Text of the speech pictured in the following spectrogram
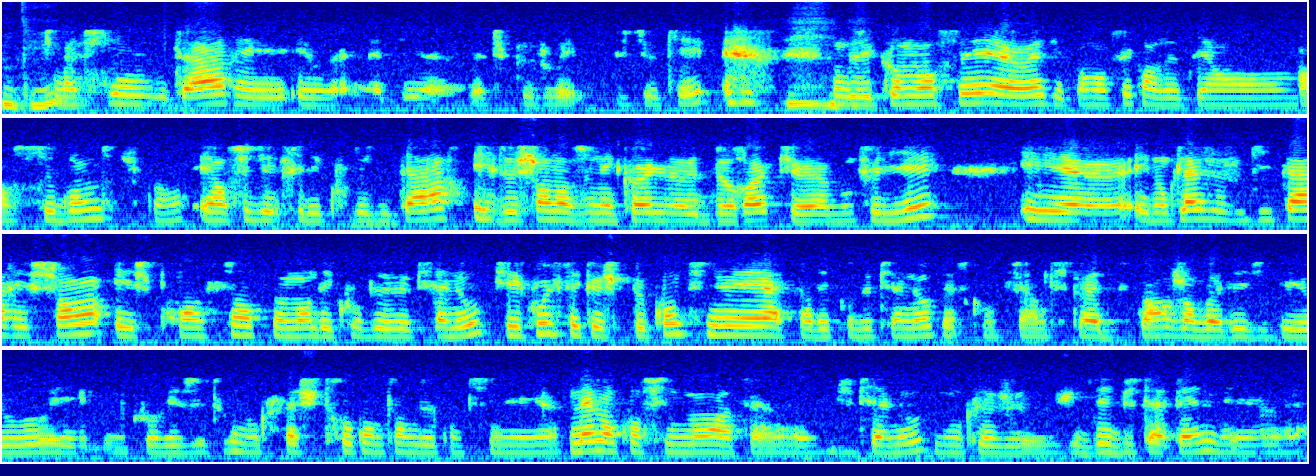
Ok. qui m'a filé une guitare et, et m'a dit euh, Bah, tu peux jouer. Ok. Donc j'ai commencé, euh, ouais, j'ai commencé quand j'étais en, en seconde, je pense. Et ensuite j'ai pris des cours de guitare et de chant dans une école de rock euh, à Montpellier. Et, euh, et donc là, je joue guitare et chant et je prends aussi en ce moment des cours de piano. Ce qui est cool, c'est que je peux continuer à faire des cours de piano parce qu'on fait un petit peu à distance. J'envoie des vidéos et ils me corrigent et tout. Donc ça, je suis trop contente de continuer, euh, même en confinement, à faire euh, du piano. Donc euh, je, je débute à peine. Mais, euh, voilà.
